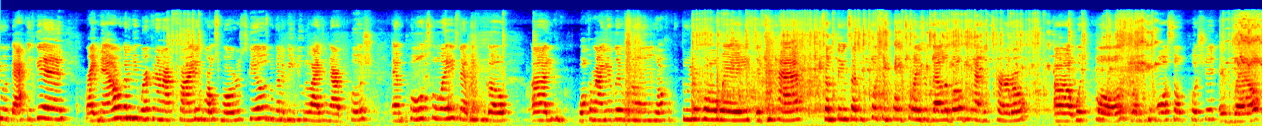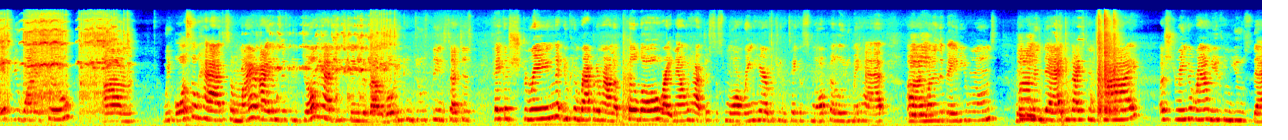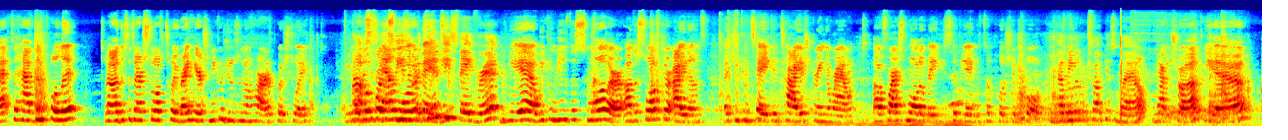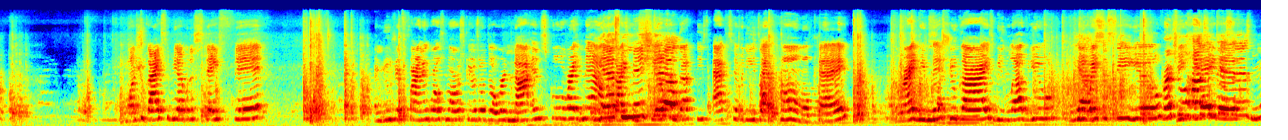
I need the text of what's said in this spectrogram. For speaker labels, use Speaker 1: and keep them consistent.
Speaker 1: We're back again. Right now, we're going to be working on our fine and gross motor skills. We're going to be utilizing our push and pull toys that we can go, uh, you can walk around your living room, walk through your hallways. If you have some things such as push and pull toys available, we have the turtle, uh, which pulls, but we can also push it as well if you wanted to. Um, we also have some minor items. If you don't have these things available, you can do things such as take a string. You can wrap it around a pillow. Right now we have just a small ring here, but you can take a small pillow you may have uh, in one of the baby rooms. Mom and dad, you guys can tie a string around. You can use that to have them pull it. Uh, this is our soft toy right here, so you can use it on a harder push toy.
Speaker 2: We know uh, this is Ellie's and Mackenzie's favorite.
Speaker 1: Yeah, we can use the smaller, uh, the softer items that you can take and tie a string around uh, for our smaller babies to be able to push and pull.
Speaker 2: We have a little truck as well.
Speaker 1: We have a truck, yeah. We want you guys to be able to stay fit and use your fine and gross motor skills, although we're not in school right now.
Speaker 2: Yes, we miss
Speaker 1: you. conduct these activities at home, okay? Right, we miss you guys. We love you. Can't yes. wait to see you.
Speaker 2: Virtual hugs and kisses.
